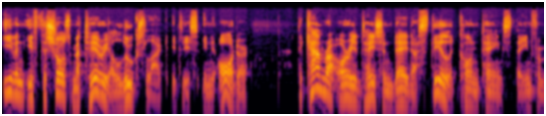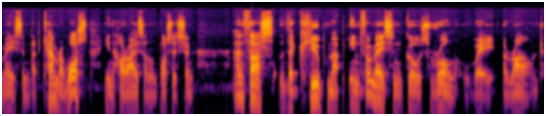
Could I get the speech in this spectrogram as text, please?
even if the source material looks like it is in order, the camera orientation data still contains the information that camera was in horizontal position and thus the cube map information goes wrong way around.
